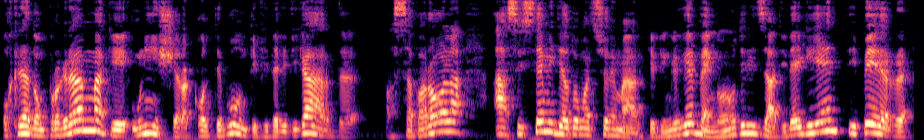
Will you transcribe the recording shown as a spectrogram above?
ho creato un programma che unisce raccolte punti, fidelity card, passaparola a sistemi di automazione marketing che vengono utilizzati dai clienti per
